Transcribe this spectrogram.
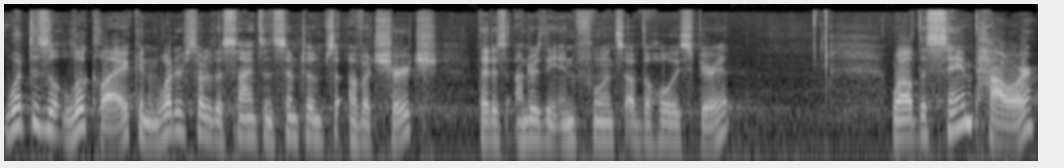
what does it look like and what are sort of the signs and symptoms of a church that is under the influence of the Holy Spirit? Well, the same power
